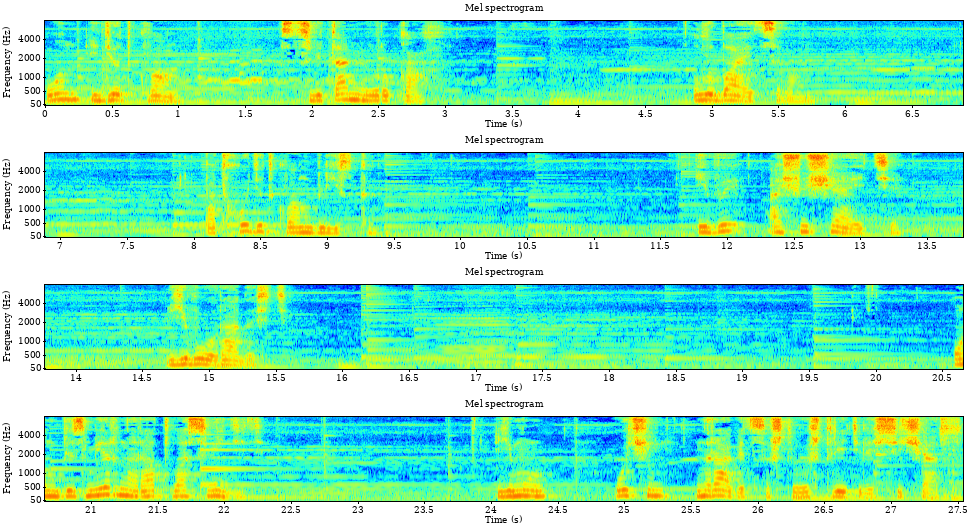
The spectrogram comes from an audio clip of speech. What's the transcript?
Он идет к вам с цветами в руках – улыбается вам, подходит к вам близко. И вы ощущаете его радость. Он безмерно рад вас видеть. Ему очень нравится, что вы встретились сейчас.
